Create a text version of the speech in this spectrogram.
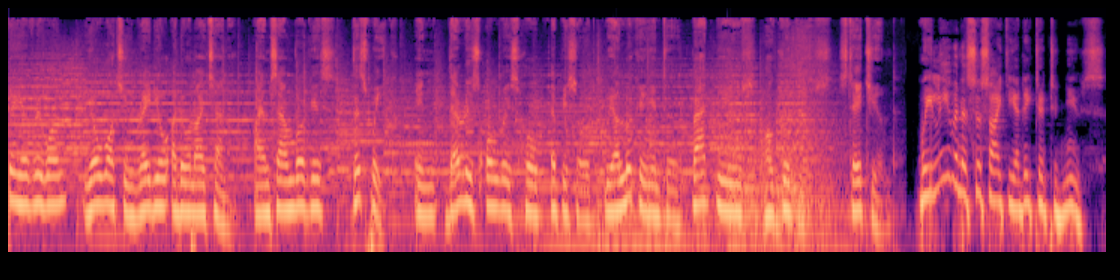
day, everyone. You're watching Radio Adonai channel. I am Sam Vergis. This week, in There Is Always Hope episode, we are looking into bad news or good news. Stay tuned. We live in a society addicted to news.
